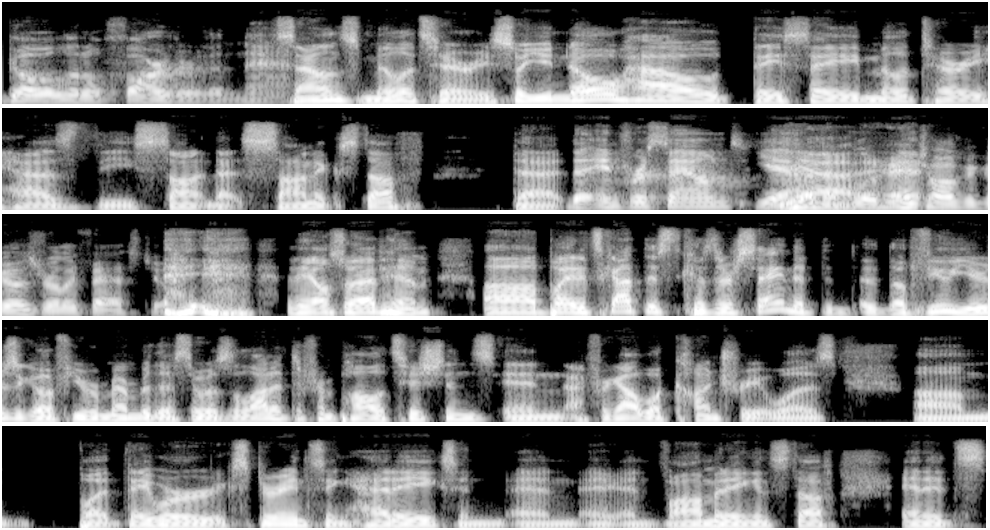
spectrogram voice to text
go a little farther than that Sounds military. So you know how they say military has the son that sonic stuff that the infrasound Yeah, yeah, Yeah, that blue and- hedgehog goes really fast too. they also have him. Uh, but it's got this because they're saying that the, a few years ago, if you remember this, there was a lot of different politicians in I forgot what country it was. Um, but they were experiencing headaches and and and vomiting and stuff. And it's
